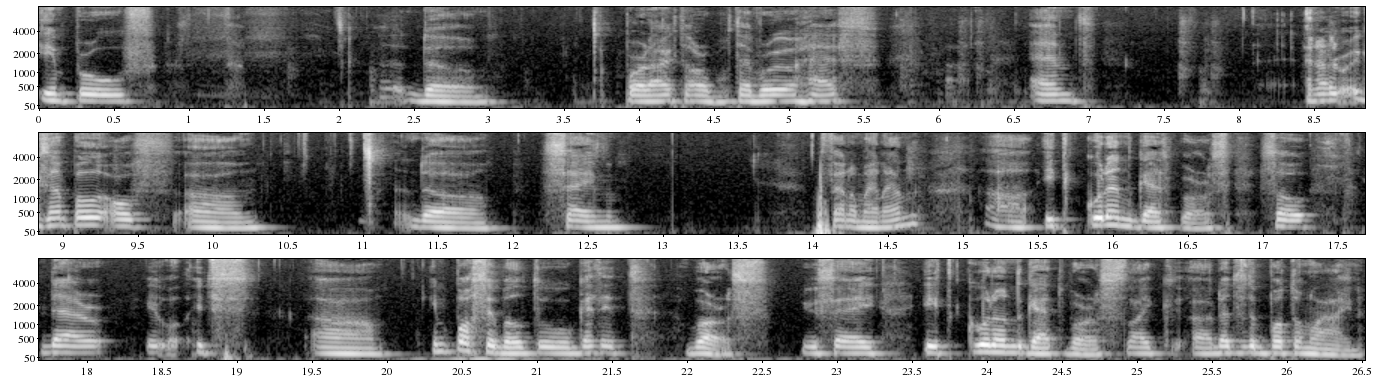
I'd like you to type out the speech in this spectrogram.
improve the product or whatever you have. And another example of um, the same phenomenon, uh, it couldn't get worse. So there, it, it's uh, impossible to get it worse. You say it couldn't get worse, like uh, that's the bottom line.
